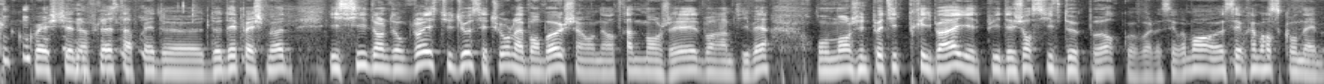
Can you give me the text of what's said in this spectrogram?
Question of Lust après de, de Dépêche Mode. Ici, dans, donc, dans les studios, c'est toujours la bamboche. hein. On est en train de manger, de boire un petit verre. On mange une petite tribaille et puis des gencives de porc. Quoi. Voilà, c'est vraiment, c'est vraiment ce qu'on aime.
